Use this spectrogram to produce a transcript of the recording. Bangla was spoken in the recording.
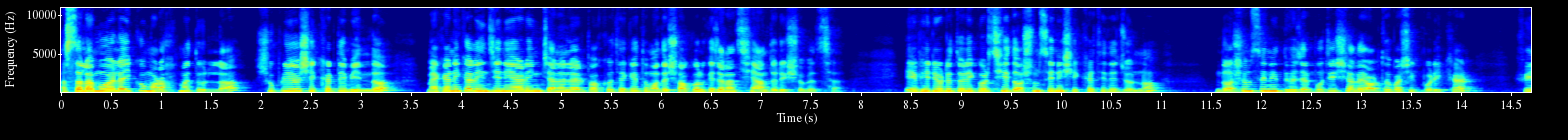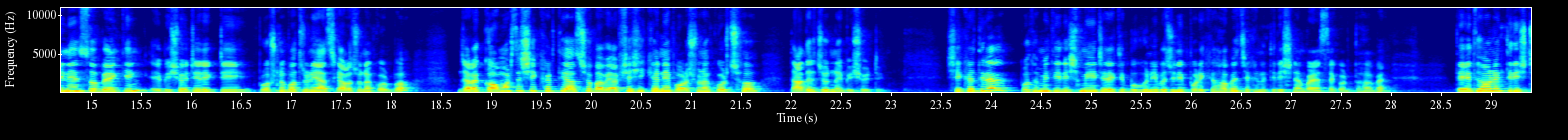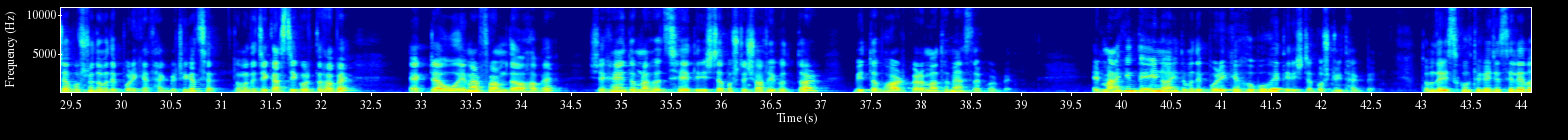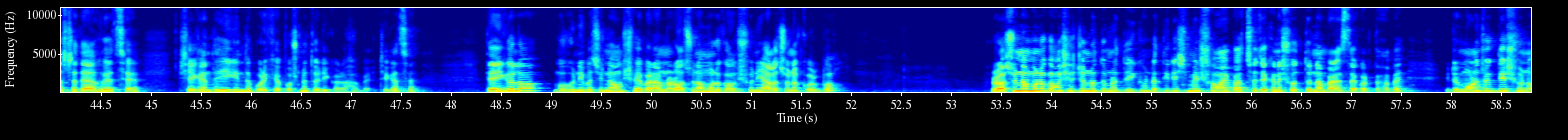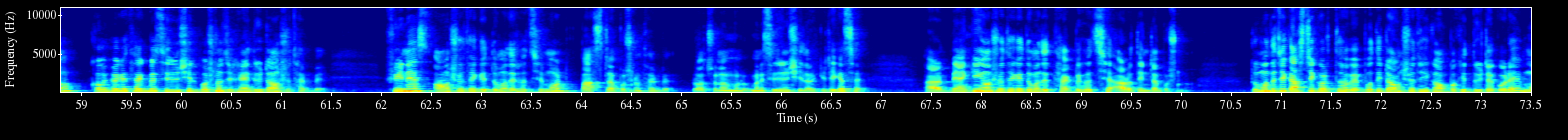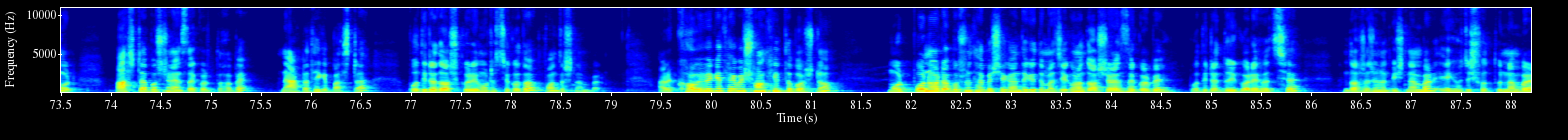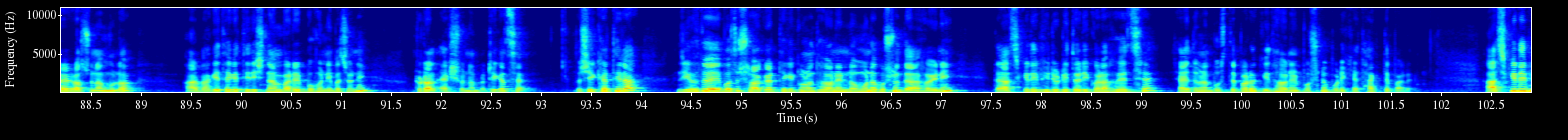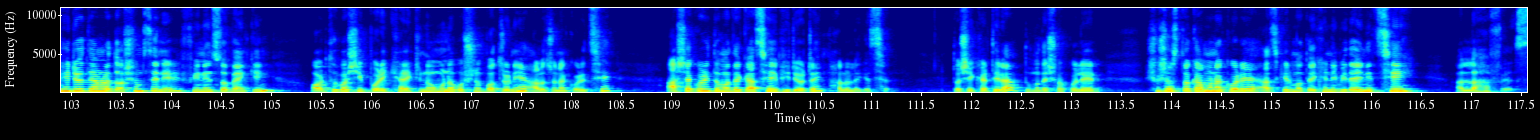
আসসালামু আলাইকুম রহমতুল্লাহ। সুপ্রিয় শিক্ষার্থীবৃন্দ, মেকানিক্যাল ইঞ্জিনিয়ারিং চ্যানেলের পক্ষ থেকে তোমাদের সকলকে জানাচ্ছি আন্তরিক শুভেচ্ছা। এই ভিডিওটি তৈরি করছি দশম শ্রেণির শিক্ষার্থীদের জন্য। দশম শ্রেণির দু হাজার পঁচিশ সালে অর্ধবার্ষিক পরীক্ষার ফিন্যান্স ও ব্যাংকিং এ বিষয়টির একটি প্রশ্নপত্র নিয়ে আজকে আলোচনা করব। যারা কমার্সের শিক্ষার্থী আছো বা ব্যবসা শিক্ষা নিয়ে পড়াশোনা করছ, তাদের জন্য এই বিষয়টি। শিক্ষার্থীরা প্রথমে তিরিশ মিনিটের একটি বহু নির্বাচনী পরীক্ষা হবে, যেখানে তিরিশ নাম্বার অ্যান্সার করতে হবে। তো এই ধরনের তিরিশটা প্রশ্ন তোমাদের পরীক্ষা থাকবে, ঠিক আছে? তোমাদের যে কাজটি করতে হবে, একটা ওএমআর ফর্ম দেওয়া হবে, সেখানে তোমরা হচ্ছে তিরিশটা প্রশ্নের সঠিক উত্তর বৃত্ত ভর করার মাধ্যমে অ্যান্সার করবে। এর মানে কিন্তু এই নয়, তোমাদের পরীক্ষা হুবু হয়ে তিরিশটা প্রশ্নই থাকবে। তোমাদের স্কুল থেকে যে সিলেবাসটা দেওয়া হয়েছে, সেখান থেকে কিন্তু পরীক্ষা প্রশ্ন তৈরি করা হবে, ঠিক আছে? তো এইগুলো বহু নির্বাচনী অংশ, এবার আমরা রচনামূলক অংশ নিয়ে আলোচনা করব। রচনামূলক অংশের জন্য তোমরা দুই ঘণ্টা তিরিশ মিনিট সময় পাচ্ছ, যেখানে সত্তর নাম্বার অ্যান্সার করতে হবে। একটু মনোযোগ দিয়ে শুনো। কপি প্যাকে থাকবে সৃজনশীল প্রশ্ন, যেখানে দুইটা অংশ থাকবে। ফিনেন্স অংশ থেকে তোমাদের হচ্ছে মোট পাঁচটা প্রশ্ন থাকবে, রচনামূলক মানে সৃজনশীল আর কি, ঠিক আছে? আর ব্যাংকিং অংশ থেকে তোমাদের থাকবে হচ্ছে আরও তিনটা প্রশ্ন। তোমাদের যে কাজটি করতে হবে, প্রতিটা অংশ থেকে কমপক্ষে দুইটা করে মোট পাঁচটা প্রশ্নের অ্যান্সার করতে হবে মানে আটটা থেকে পাঁচটা। প্রতিটা দশ করে মোট হচ্ছে কত? পঞ্চাশ নাম্বার। আর খ বিভাগে থাকবে সংক্ষিপ্ত প্রশ্ন মোট পনেরোটা প্রশ্ন থাকবে, সেখান থেকে তোমরা যে কোনো দশটার অ্যান্সার করবে। প্রতিটা দুই করে হচ্ছে দশটার জন্য বিশ নাম্বার এই হচ্ছে সত্তর নাম্বারের রচনামূলক। আর বাকি থেকে তিরিশ নাম্বারের বহু নির্বাচনী টোটাল একশো নাম্বার ঠিক আছে? তো শিক্ষার্থীরা, যেহেতু এই বছর সরকার থেকে কোনো ধরনের নমুনা প্রশ্ন দেওয়া হয়নি, তাই আজকের এই ভিডিওটি তৈরি করা হয়েছে যাতে তোমরা বুঝতে পারো কী ধরনের প্রশ্ন পরীক্ষায় থাকতে পারে। আজকের এই ভিডিওতে আমরা দশম শ্রেণির ফিন্যান্স ও ব্যাংকিং অর্ধবার্ষিক পরীক্ষার একটি নমুনা প্রশ্নপত্র নিয়ে আলোচনা করেছি। আশা করি তোমাদের কাছে এই ভিডিওটাই ভালো লেগেছে। তো শিক্ষার্থীরা তোমাদের সকলের সুস্বাস্থ্য কামনা করে আজকের মতো এখানে বিদায় নিচ্ছি। আল্লাহ হাফেজ।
